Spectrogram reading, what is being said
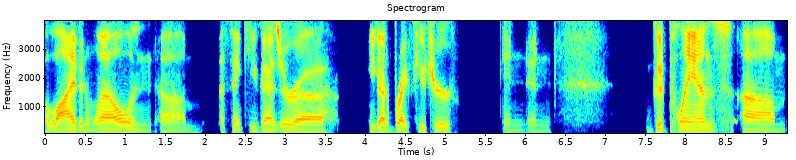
alive and well, and um, I think you guys are uh, you got a bright future and and good plans. Um,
